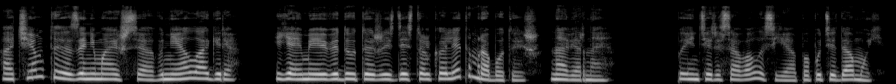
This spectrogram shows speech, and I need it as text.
«А чем ты занимаешься вне лагеря? Я имею в виду, ты же здесь только летом работаешь, наверное?» Поинтересовалась я по пути домой,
